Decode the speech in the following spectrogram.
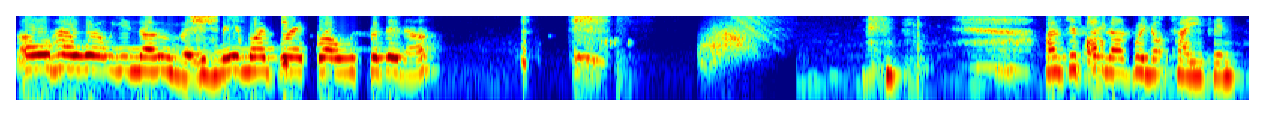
oh, how well you know me. Me and my bread rolls for dinner. I've just realised we're not taping.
